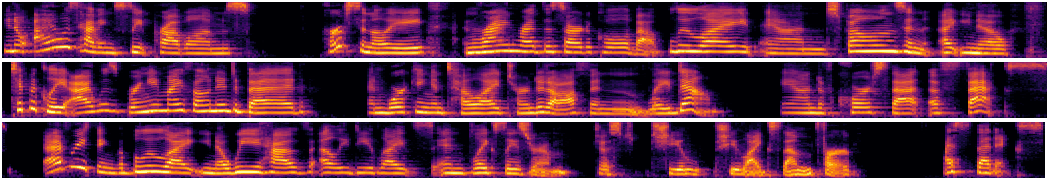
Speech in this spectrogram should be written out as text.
you know, I was having sleep problems personally. And Ryan read this article about blue light and phones. And, uh, you know, typically I was bringing my phone into bed and working until I turned it off and laid down. And of course, that affects everything. The blue light, you know, we have LED lights in Blakesley's room. Just she she likes them for aesthetics.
